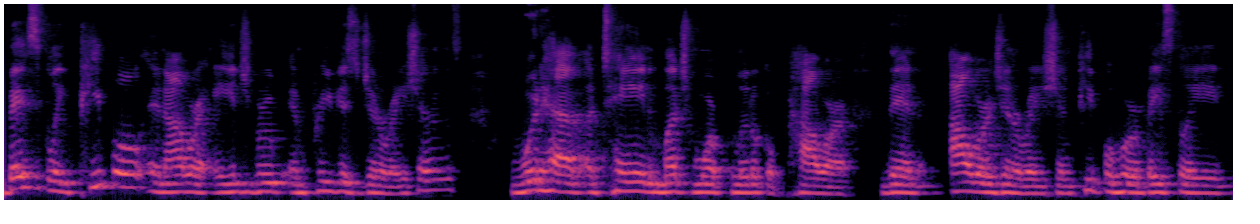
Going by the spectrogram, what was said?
Basically, people in our age group and previous generations would have attained much more political power than our generation, people who are basically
